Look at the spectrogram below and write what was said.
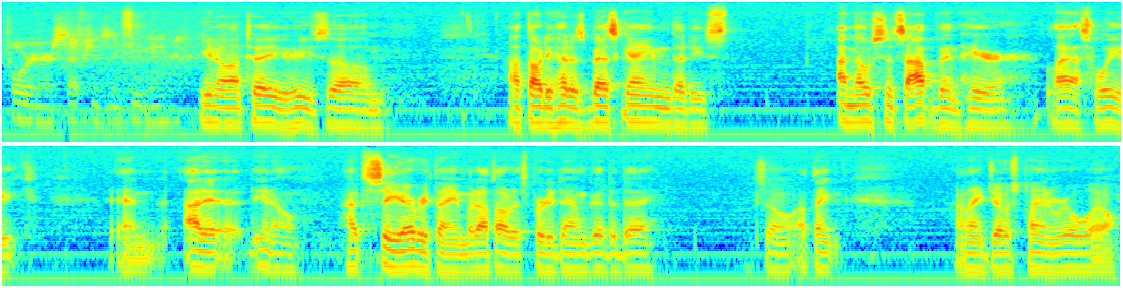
four interceptions in two games? You know, I'll tell you, he's. Um, I thought he had his best game that he's. I know since I've been here last week, and I did, you know, have to see everything, but I thought it was pretty damn good today. So I think, I think Joe's playing real well.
